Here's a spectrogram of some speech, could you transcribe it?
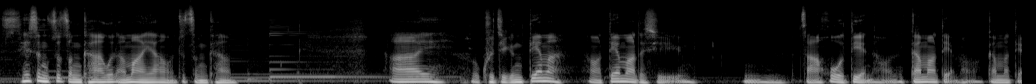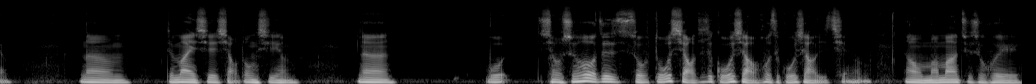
迄算做装卡，阮阿嬷呀，做装卡，哎，有开一间店嘛，哦，店嘛就是，嗯，杂货店哈，柑仔店哈，柑仔店，那就卖一些小东西啊，那我。小时候，这是多小，这是国小或者国小以前哦。那我妈妈就是会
